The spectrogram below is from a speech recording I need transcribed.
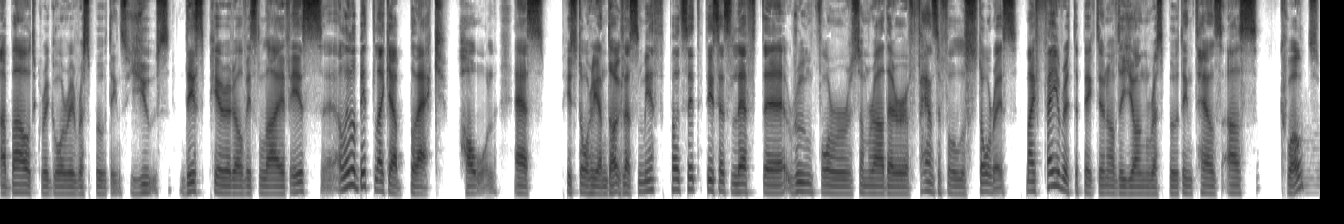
about Grigory Rasputin's use. This period of his life is a little bit like a black hole, as historian Douglas Smith puts it. This has left uh, room for some rather fanciful stories. My favorite depiction of the young Rasputin tells us, quote,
